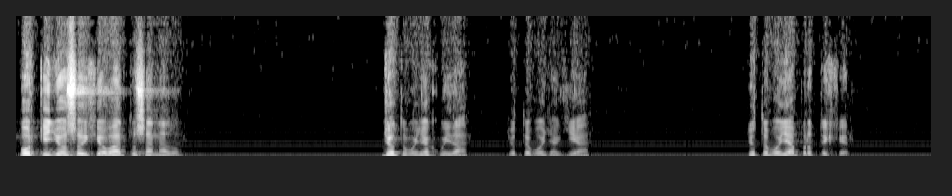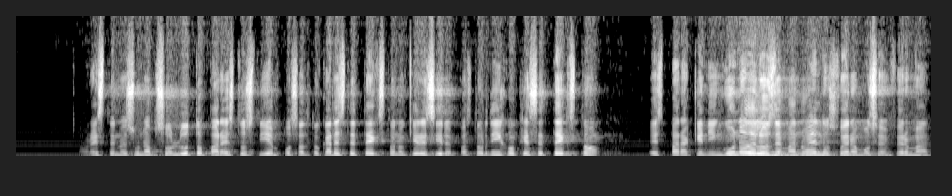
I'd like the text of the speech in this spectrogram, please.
porque yo soy Jehová tu sanador. Yo te voy a cuidar. yo te voy a guiar, yo te voy a proteger. Este no es un absoluto para estos tiempos. Al tocar este texto no quiere decir, el pastor dijo que ese texto es para que ninguno de los de Manuel nos fuéramos a enfermar.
